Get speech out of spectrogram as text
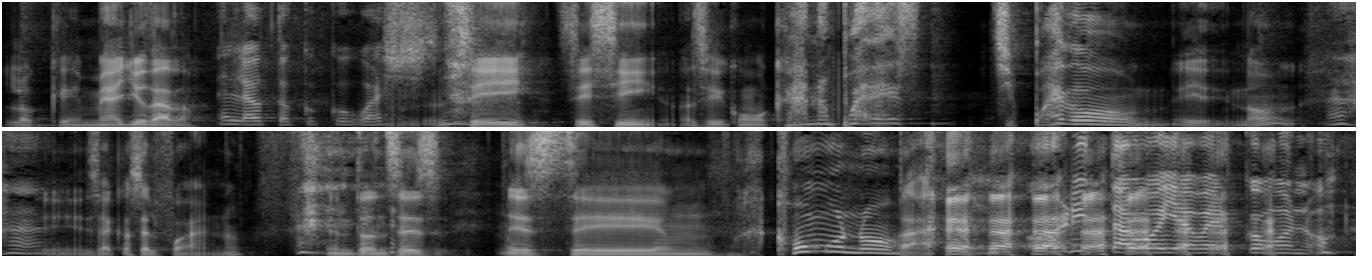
lo que me ha ayudado. El autococo wash. Sí, sí, sí. Así como que, ah, no puedes sí puedo, ¿no? Ajá. Y sacas el fuá, ¿no? Entonces, este, ¿cómo no? Ahorita voy a ver cómo no.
